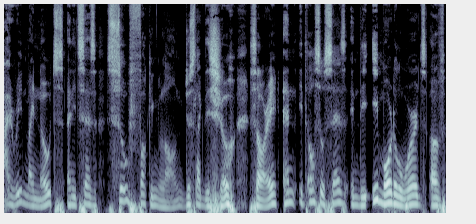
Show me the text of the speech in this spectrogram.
I read my notes and it says so fucking long, just like this show. Sorry. And it also says in the immortal words of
